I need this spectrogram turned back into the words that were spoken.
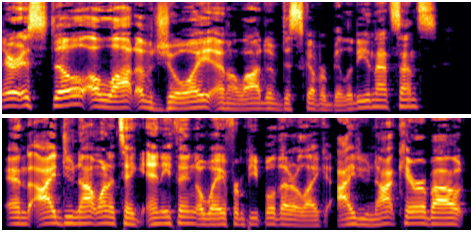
There is still a lot of joy and a lot of discoverability in that sense. And i do not want to take anything away from people that are like i do not care about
